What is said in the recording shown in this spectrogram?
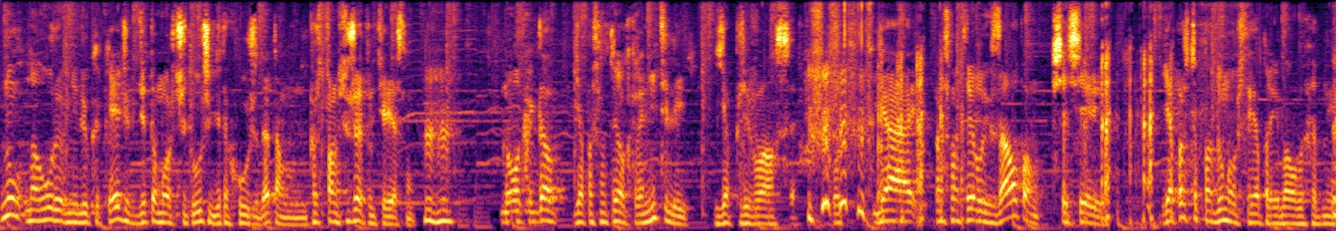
ну, на уровне Люка Кейджа, где-то, может, чуть лучше, где-то хуже, да, там, просто там сюжет интересный. Но вот когда я посмотрел «Хранителей», я плевался. Вот я посмотрел их залпом, все серии. Я просто подумал, что я проебал выходные.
